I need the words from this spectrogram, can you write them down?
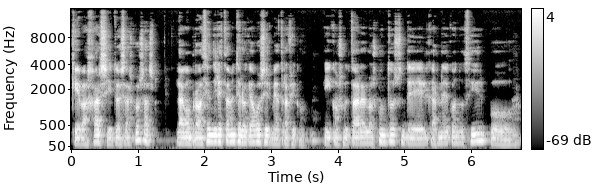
que bajarse y todas esas cosas. La comprobación directamente lo que hago es irme a tráfico y consultar los puntos del carnet de conducir por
